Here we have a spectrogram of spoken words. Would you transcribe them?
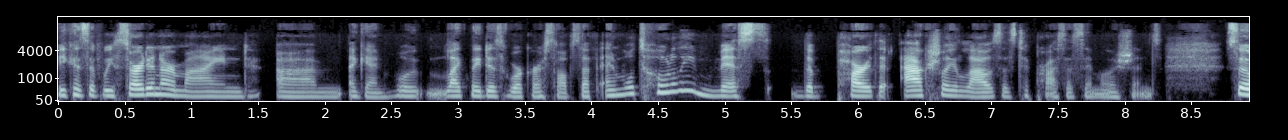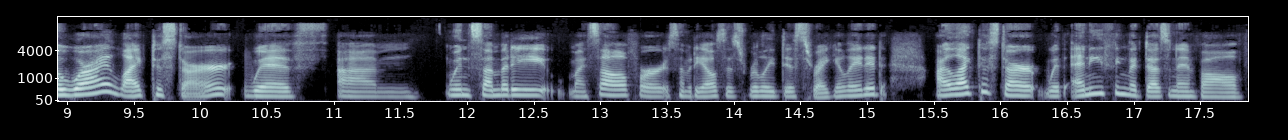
because if we start in our mind um, again we'll likely just work ourselves up and we'll totally miss the part that actually allows us to process emotions so where i like to start with um, when somebody myself or somebody else is really dysregulated i like to start with anything that doesn't involve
